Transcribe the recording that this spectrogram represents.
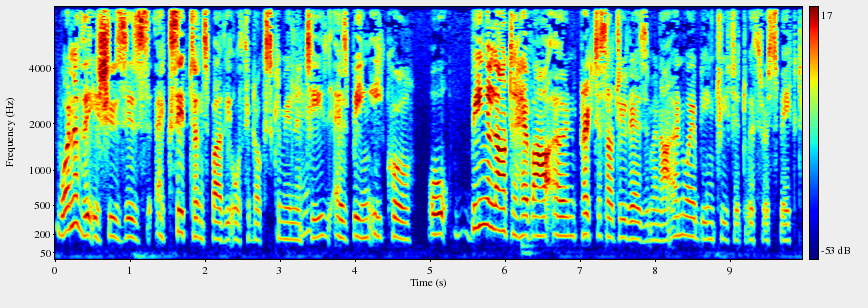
one of the issues is acceptance by the Orthodox community okay. as being equal or being allowed to have our own, practice our Judaism in our own way, being treated with respect.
